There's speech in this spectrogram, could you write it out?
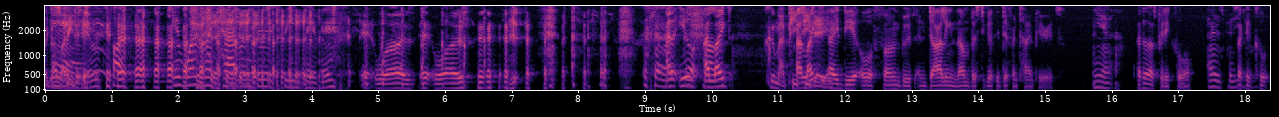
Like Yeah, a liked space. it was fun. it was like traveling through a screensaver. It was. It was. and you know, pretty I liked. Look at my PC I like days. the idea of a phone booth and dialing numbers to go through different time periods. Yeah, I thought that was pretty cool. that was pretty. It's like a cool,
